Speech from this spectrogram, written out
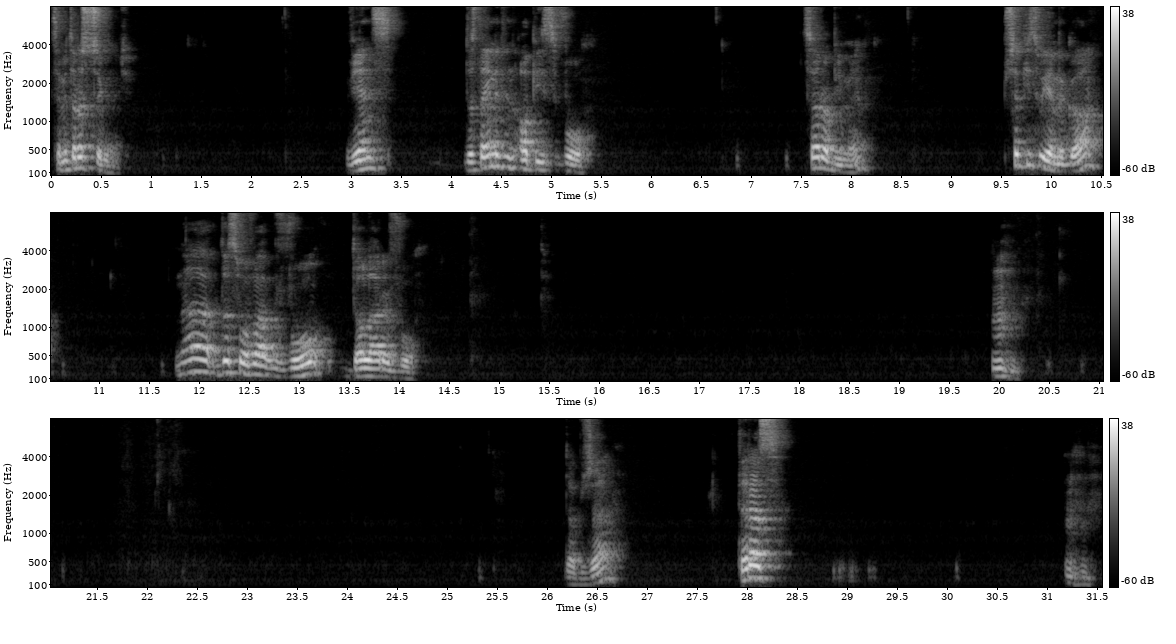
Chcemy to rozstrzygnąć. Więc dostajemy ten opis W. Co robimy? Przepisujemy go na, do słowa W, dolar W. Mhm. Dobrze. Teraz. Mhm.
